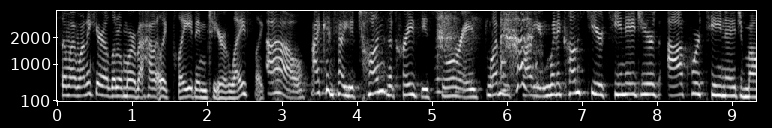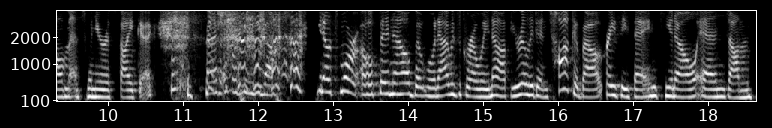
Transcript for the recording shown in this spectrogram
So I want to hear a little more about how it like played into your life. Like, oh, I can tell you tons of crazy stories. Let me tell you, when it comes to your teenage years, awkward teenage moments when you're a psychic, especially, you know, you know, it's more open now, but when I was growing up, you really didn't talk about crazy things, you know, and um,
